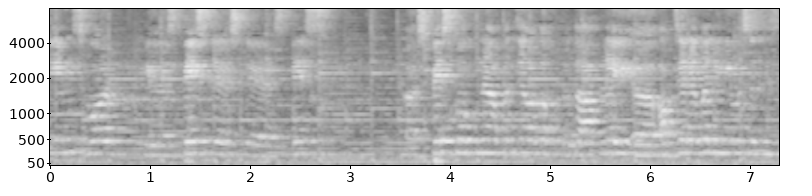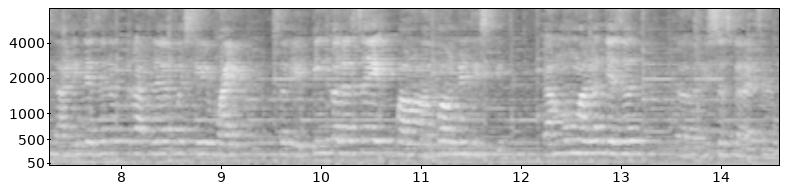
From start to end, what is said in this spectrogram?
James word space space स्पेसकोपनं आपण जेव्हा बघतो तर आपले ऑब्झर्वेबल युनिवर्स दिसतं आणि त्याच्यानंतर आपल्याला कशी व्हाईट सॉरी पिंक कलरचा एक बाउंड्री दिसते. त्यामुळे मला त्याचं रिसर्च करायचं आहे.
